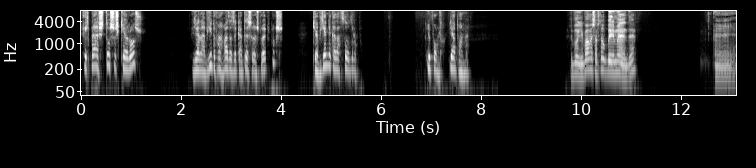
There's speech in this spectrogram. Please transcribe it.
Έχει περάσει τόσος καιρός για να βγει το Final Fantasy 14 στο Xbox και βγαίνει κατά αυτόν τον τρόπο. Λοιπόν, για πάμε. Λοιπόν, για πάμε σε αυτό που περιμένετε. Ε,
